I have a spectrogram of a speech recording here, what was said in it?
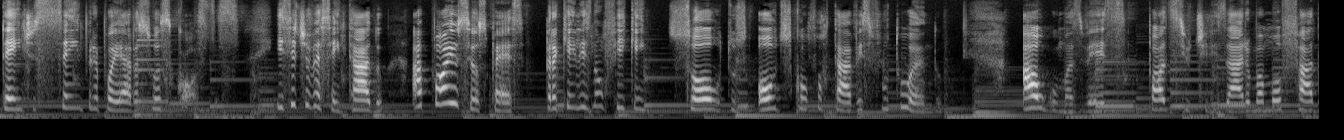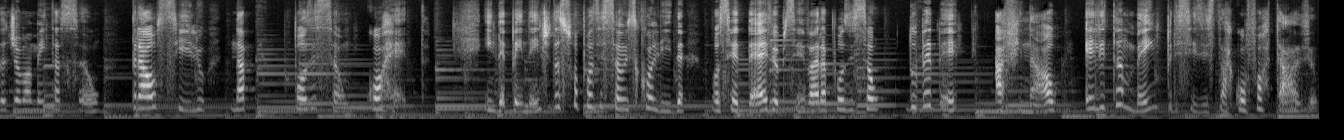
tente sempre apoiar as suas costas. E se estiver sentado, apoie os seus pés para que eles não fiquem soltos ou desconfortáveis flutuando. Algumas vezes pode-se utilizar uma mofada de amamentação para auxílio na posição correta. Independente da sua posição escolhida, você deve observar a posição do bebê. Afinal, ele também precisa estar confortável.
